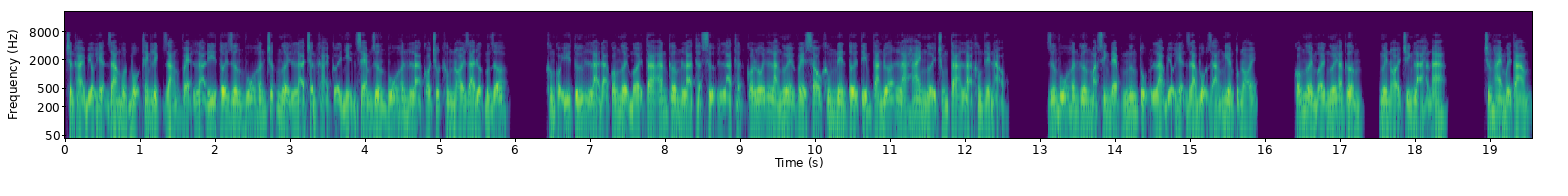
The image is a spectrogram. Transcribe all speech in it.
Trần khải biểu hiện ra một bộ thanh lịch dáng vẻ là đi tới dương vũ hân trước người là trần khải cười nhìn xem dương vũ hân là có chút không nói ra được mừng rỡ. Không có ý tứ là đã có người mời ta ăn cơm là thật sự là thật có lỗi là ngươi về sau không nên tới tìm ta nữa là hai người chúng ta là không thể nào dương vũ hân gương mặt xinh đẹp ngưng tụ là biểu hiện ra bộ dáng nghiêm túc nói, có người mời ngươi ăn cơm, ngươi nói chính là hắn a. Chương hai mươi tám,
